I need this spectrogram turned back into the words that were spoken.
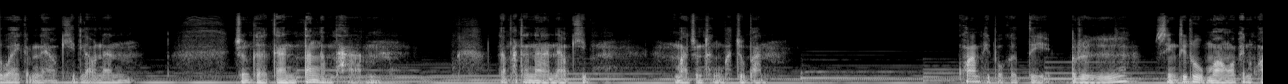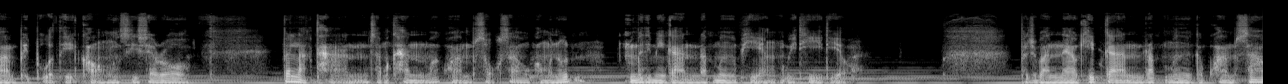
ด้วยกับแนวคิดเหล่านั้น จนเกิดการตั้งคำถาม และพัฒนาแนวคิดมาจนถึงปัจจุบัน ความผิดปกติหรือสิ่งที่ถูกมองว่าเป็นความผิดปกติของซิเซโรเป็นหลักฐานสำคัญว่าความโศกเศร้าของมนุษย์ ไม่ได้มีการรับมือเพียงวิธีเดียว ปัจจุบันแนวคิดการรับมือกับความเศร้า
